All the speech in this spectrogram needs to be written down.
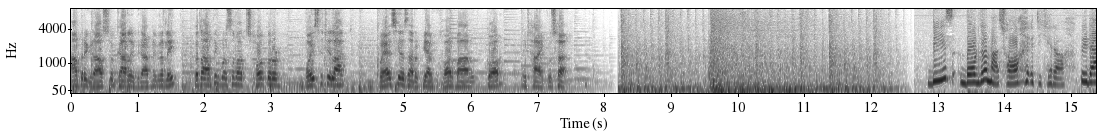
आन्तरिक राजस्व कार्यालय विराटनगरले गत आर्थिक वर्षमा छ करोड बैसठी लाख बयासी हजार रुपियाँ घर बाल कर उठाएको छ। देश दर्दमा छ। यतिखेर पीडा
